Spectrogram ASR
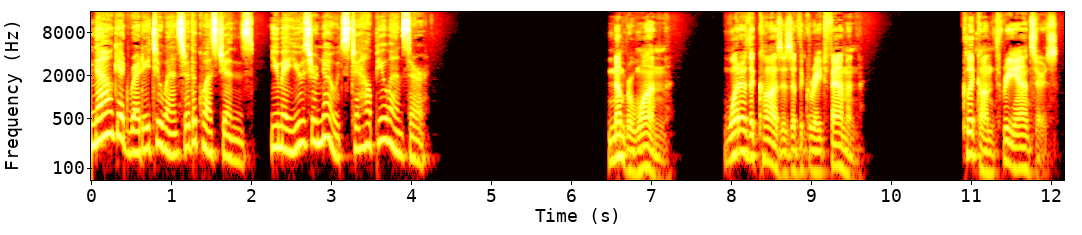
Now get ready to answer the questions. You may use your notes to help you answer. Number 1. What are the causes of the Great Famine? Click on three answers.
